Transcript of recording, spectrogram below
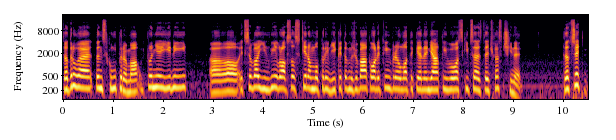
Za druhé, ten skútr má úplně jiný uh, i třeba jízdní vlastnosti na mokrý, díky tomu, že má kvalitní pneumatiky, ne nějaký vovacký CST z Číny. Za třetí,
